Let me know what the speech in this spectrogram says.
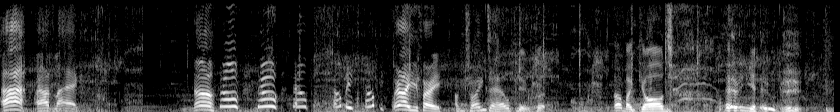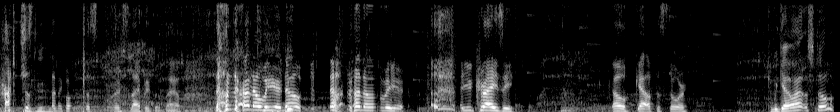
Ah! I had lag. No! No! No! Help! Help me! Help me! Where are you, furry? I'm trying to help you, but... Oh my god, where are you? I'm just in the corner of the store sniping them now. Don't run over here! No! Don't run over here! Are you crazy? Go, get off the store. Can we go out the store?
